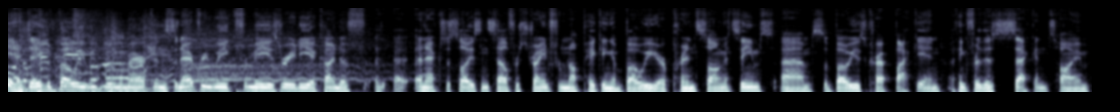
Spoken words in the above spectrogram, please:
Yeah, David Bowie with Young Americans, and every week for me is really a kind of a, a- an exercise in self restraint from not picking a Bowie or Prince song. It seems um, so. Bowie has crept back in, I think, for the second time,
